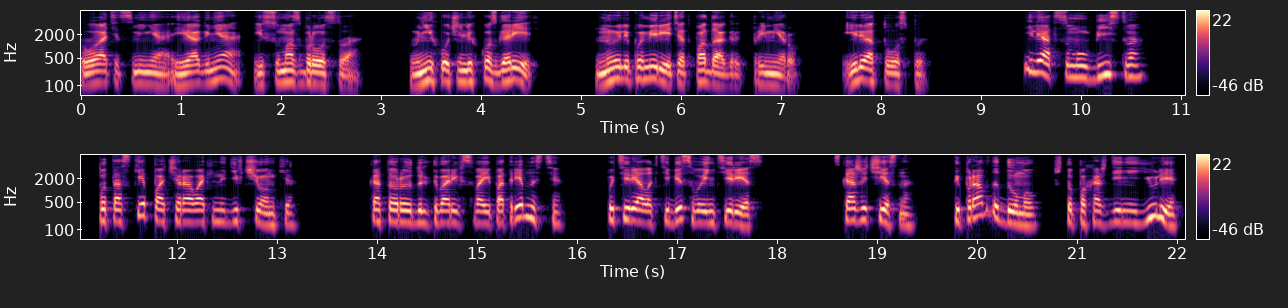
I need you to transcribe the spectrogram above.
«Хватит с меня и огня, и сумасбродства. В них очень легко сгореть. Ну или помереть от подагры, к примеру. Или от оспы. Или от самоубийства, по тоске по очаровательной девчонке, которая, удовлетворив свои потребности, потеряла к тебе свой интерес. Скажи честно, ты правда думал, что похождения Юлии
